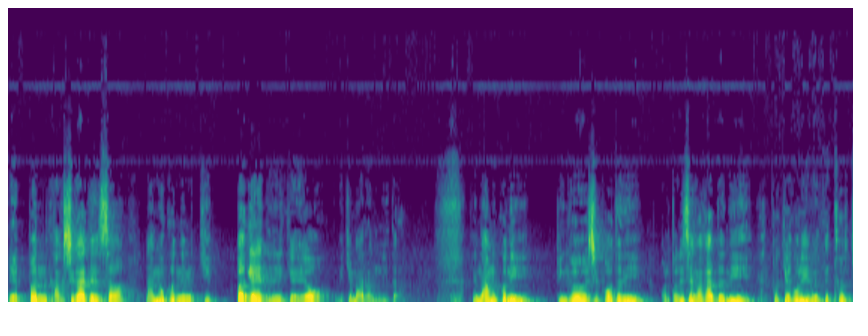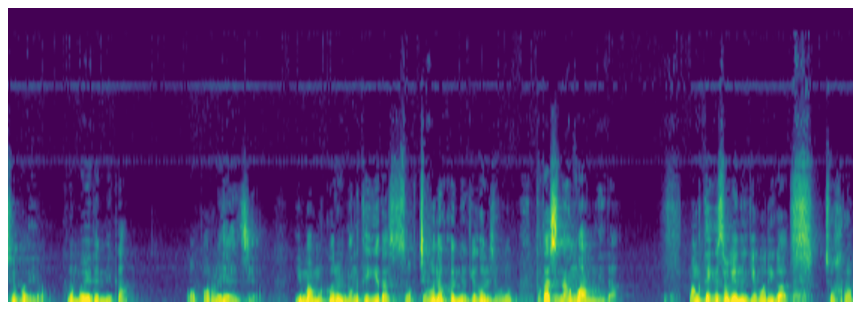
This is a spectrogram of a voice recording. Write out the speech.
예쁜 각시가 돼서 나무꾼님 기쁘게 해드릴게요. 이렇게 말합니다. 그 나무꾼이 빙긋이 보더니 골똘히 생각하더니 그 깨구리 이렇게 더 접어요. 그럼 뭐 해야 됩니까? 뽀뽀를 해야지요. 이 나무꾼을 망태기에다 쏙 집어넣거든요. 깨구리 집어넣고 또다시 나무합니다. 망태기 속에 있는 깨구리가 저 할아,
